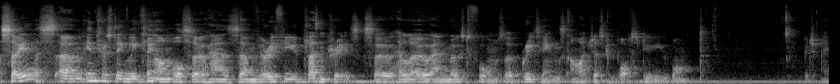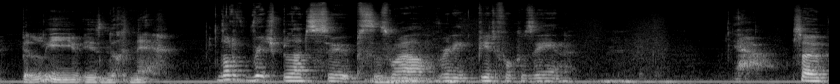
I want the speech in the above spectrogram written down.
so yes, um, interestingly, Klingon also has um, very few pleasantries. So, hello and most forms of greetings are just "What do you want," which I believe is "nuqneH." A lot of rich blood soups as well. Really beautiful cuisine. Yeah. So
